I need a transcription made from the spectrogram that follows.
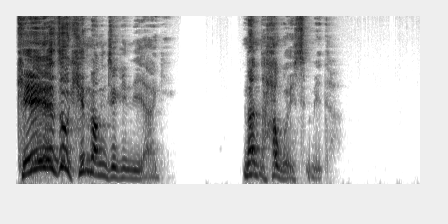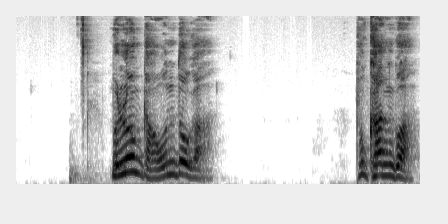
계속 희망적인 이야기만 하고 있습니다. 물론 강원도가 북한과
